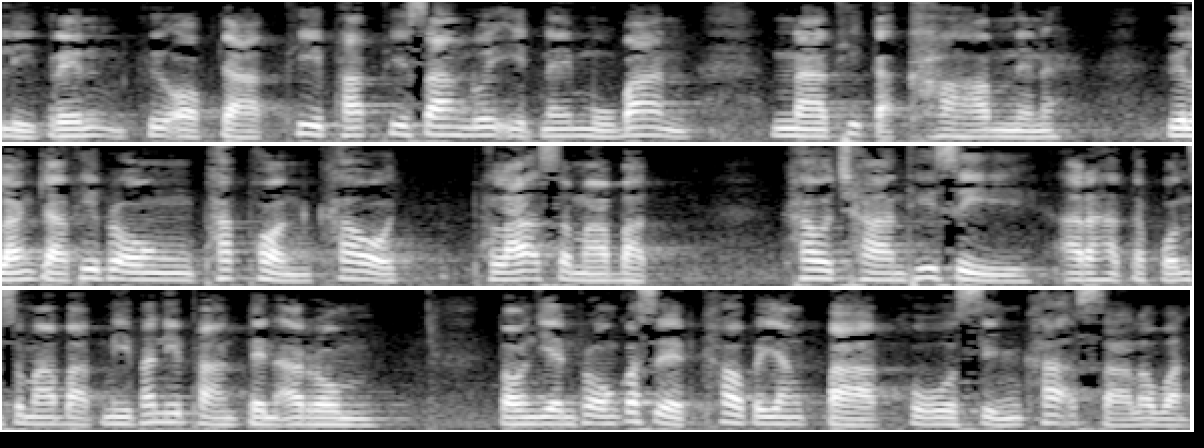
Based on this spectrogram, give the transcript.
หลีกเร้น คือออกจากที่พักที่สร้างด้วยอิฐในหมู่บ้านนาทิกะคามเนี่ยนะ คือหลังจากที่พระองค์พักผ่อนเข้าพระสมาบัติ เข้าฌานที่สี่อรหัตผลสมาบัติมีพระนิพพานเป็นอารมณ์ ตอนเย็นพระองค์ก็เสด็จเข้าไปยังป่าโคสิงคะสารวัน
